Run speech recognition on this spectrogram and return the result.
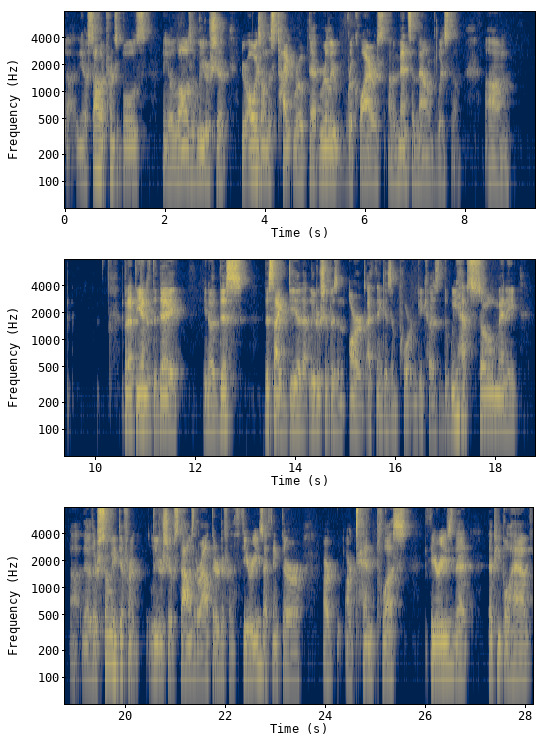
uh, you know solid principles, you know laws of leadership. You're always on this tightrope that really requires an immense amount of wisdom. Um, but at the end of the day, you know this this idea that leadership is an art, I think, is important because we have so many. Uh, there, there's so many different leadership styles that are out there, different theories. I think there are are are 10 plus theories that that people have.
